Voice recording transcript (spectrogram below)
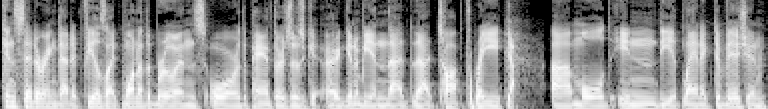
considering that it feels like one of the Bruins or the Panthers is g- are going to be in that, that top three uh, mold in the Atlantic Division.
